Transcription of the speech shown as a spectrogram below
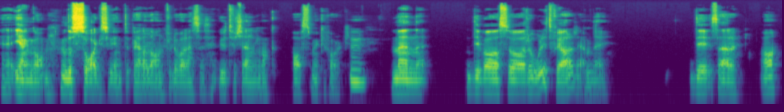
eh, en gång. Men då sågs vi inte på hela dagen för då var det en utförsäljning och asmycket folk. Mm. Men det var så roligt att få göra det med dig. Det är så här, ja.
